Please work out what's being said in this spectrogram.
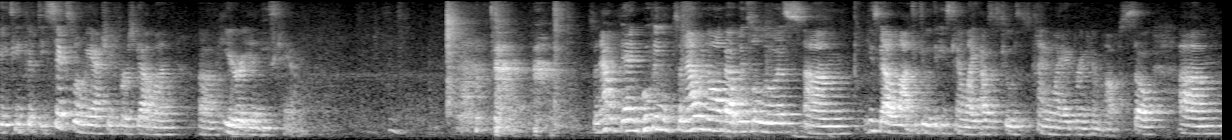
1856 when we actually first got one um, here in Eastham. So now getting, moving, so now we know about Winslow Lewis. Um, he's got a lot to do with the East Eastham Lighthouses too, is kind of why I bring him up. So um,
